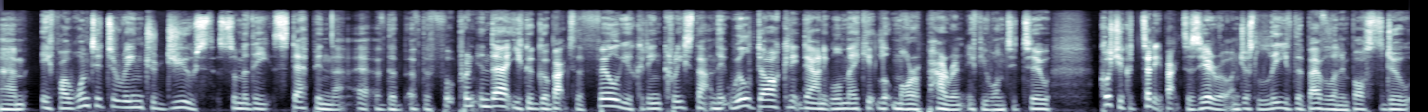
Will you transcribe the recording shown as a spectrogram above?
Um, if I wanted to reintroduce some of the step in that uh, of the of the footprint in there, you could go back to the fill, you could increase that and it will darken it down. It will make it look more apparent if you wanted to. Of course, you could set it back to zero and just leave the bevel and emboss to do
